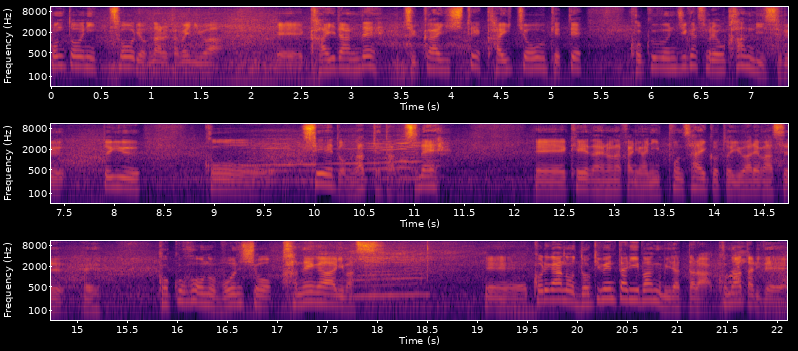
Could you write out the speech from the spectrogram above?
本当に僧侶になるためには、えー、階段で受戒して会長を受けて国分寺がそれを管理するというこう制度になってたんですね、えー、境内の中には日本最古と言われます、えー、国宝の梵鐘鐘があります。え。ー、これがあのドキュメンタリー番組だったらこの辺りで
